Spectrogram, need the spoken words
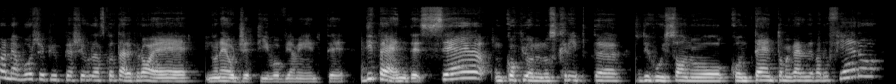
La mia voce più piacevole da ascoltare, però è... non è oggettivo, ovviamente. Dipende, se è un copione, uno script di cui sono contento, magari ne vado fiero,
